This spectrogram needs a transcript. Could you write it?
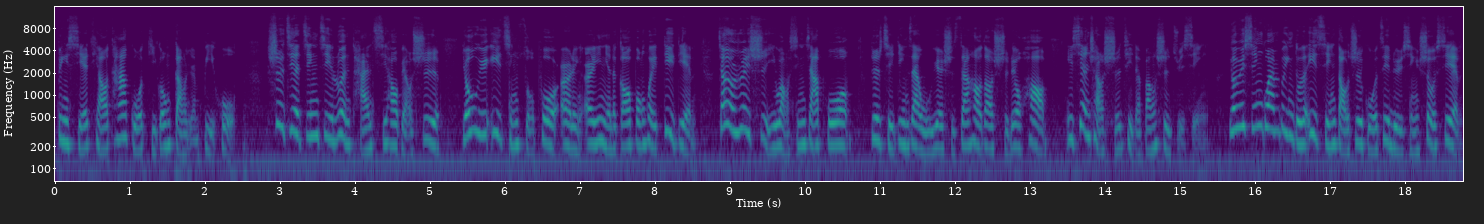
并协调他国提供港人庇护。世界经济论坛七号表示，由于疫情所迫，二零二一年的高峰会地点将由瑞士移往新加坡，日期定在五月十三号到十六号，以现场实体的方式举行。由于新冠病毒的疫情导致国际旅行受限，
